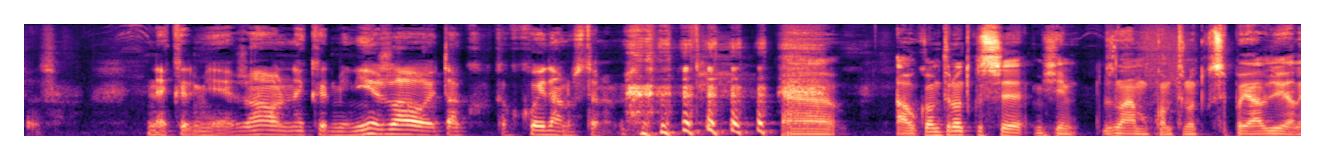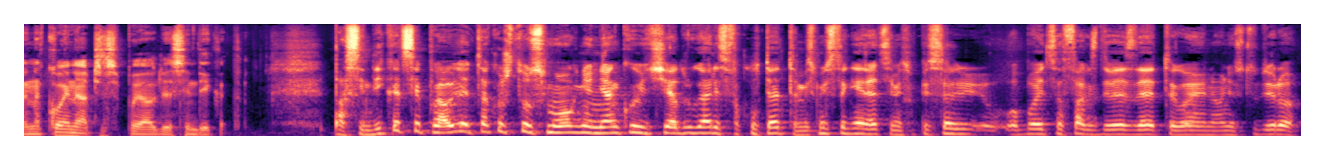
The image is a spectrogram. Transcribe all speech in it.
Sad. Nekad mi je žao, nekad mi nije žao i tako, kako koji dan ustanem. A, a u kom trenutku se, mislim, znam u kom trenutku se pojavljuje, ali na koji način se pojavljuje sindikat? Pa sindikat se pojavljuje tako što smo Ognjen Janković i ja drugari s fakulteta. Mi smo iste generacije, mi smo pisali obojica faks 99. godine, on je studirao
